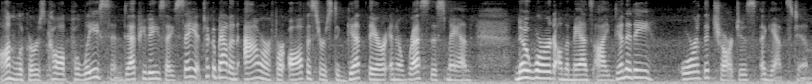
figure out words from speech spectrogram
Onlookers called police and deputies. They say it took about an hour for officers to get there and arrest this man. No word on the man's identity or the charges against him.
